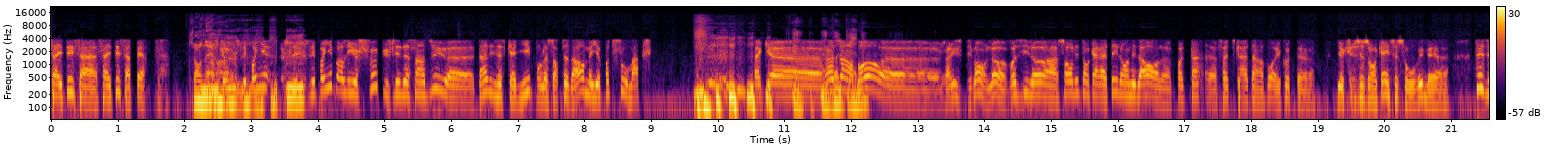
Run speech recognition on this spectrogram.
Ça a été sa, ça a été sa perte. Son Parce que je l'ai pogné, je l'ai- pogné par les cheveux, puis je l'ai descendu euh, dans les escaliers pour le sortir dehors, mais il a pas touché aux marches. fait que, euh, Un rendu en bas, euh, j'arrive, je dis, bon, là, vas-y, là, sors-les ton karaté, là, on est dehors, là, pas le temps de faire du karaté en bas. Écoute, euh, il a crissé son camp, il s'est sauvé, mais, euh, tu sais,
